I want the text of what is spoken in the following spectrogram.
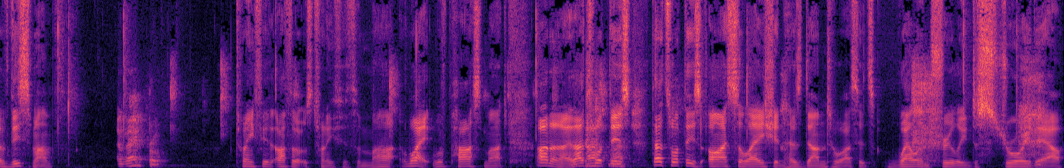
of this month? of April. 25th I thought it was 25th of March. Wait, we've passed March. I don't know. That's what this that's what this isolation has done to us. It's well and truly destroyed our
